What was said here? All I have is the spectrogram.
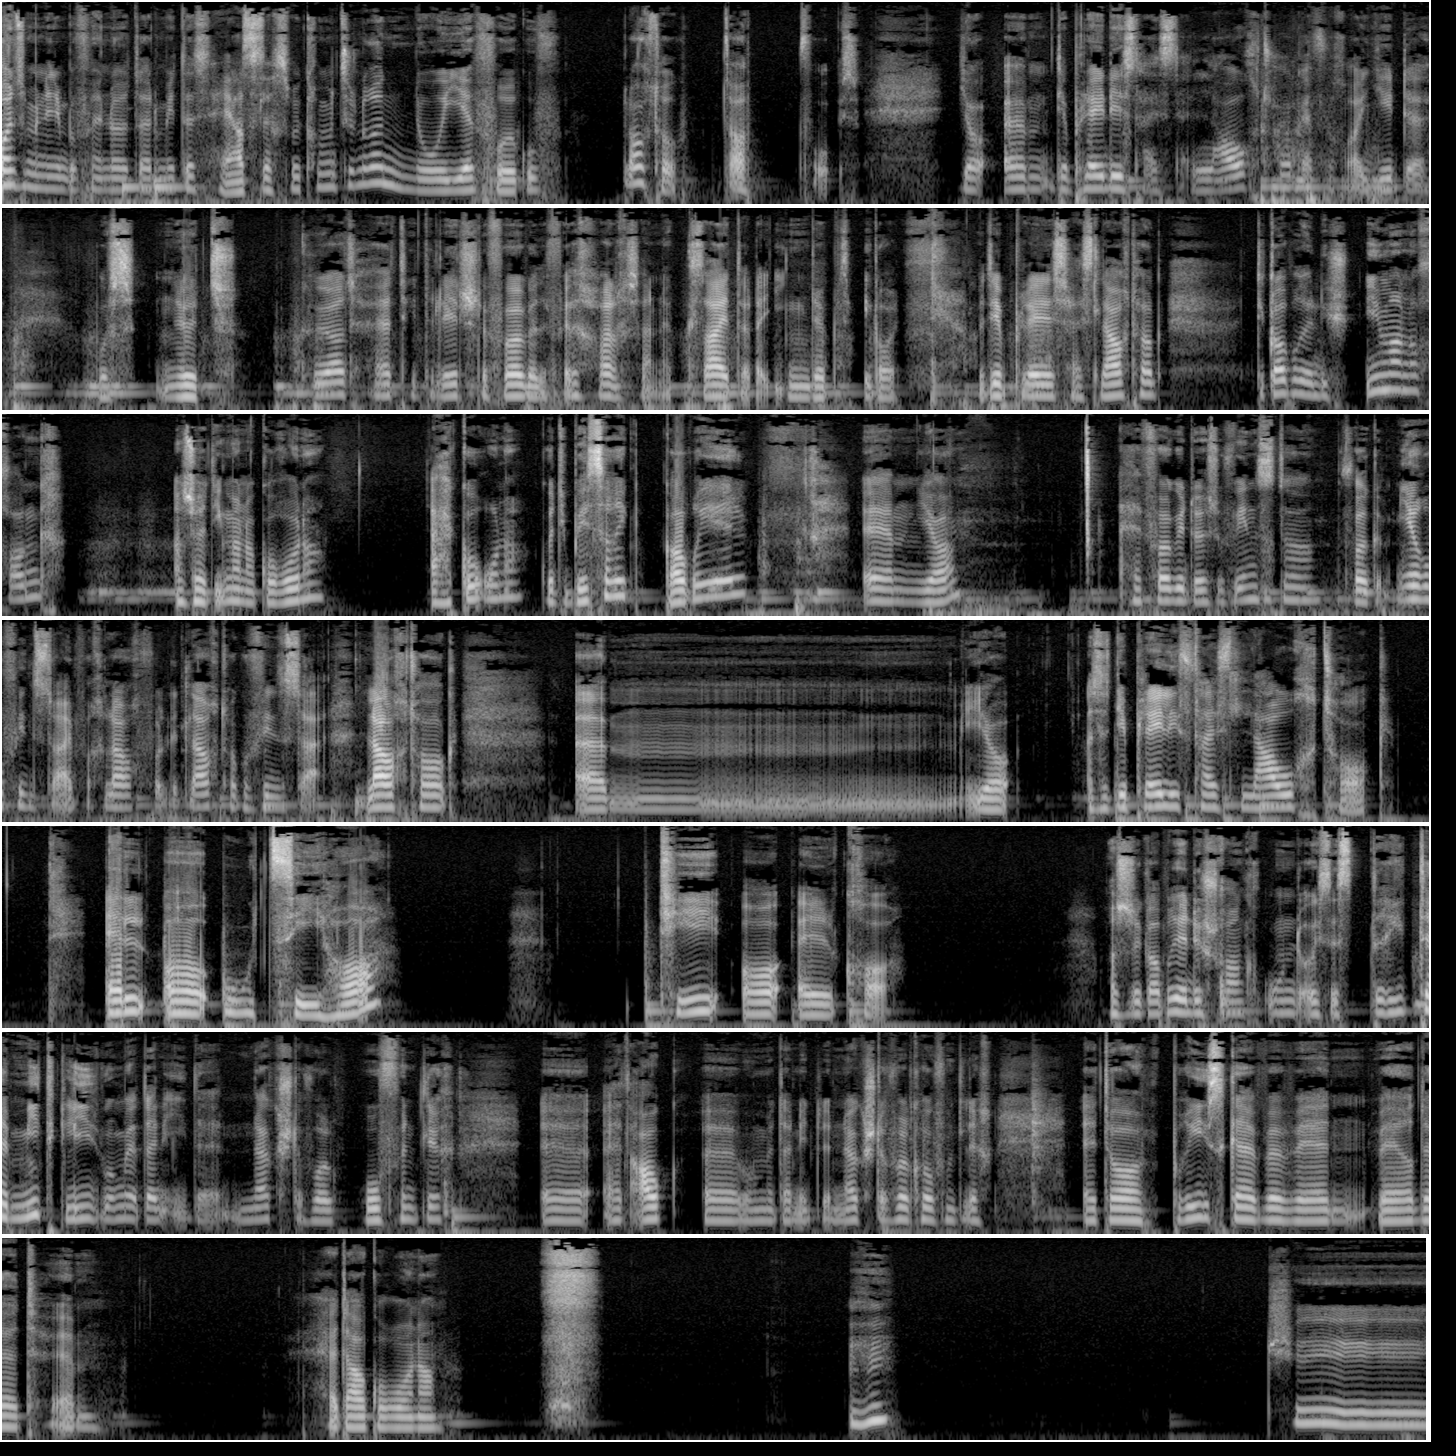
Moin, meine lieben Freunde, und damit das herzliches Willkommen zu einer neuen Folge auf Lauchtalk. So, vor uns. Ja, ähm, die Playlist heißt Lauchtalk, einfach an jeden, der es nicht gehört hat in der letzten Folge, oder vielleicht habe ich es auch nicht gesagt, oder irgendetwas, egal. Aber die Playlist heißt Lauchtalk. Die Gabriel ist immer noch krank, also hat immer noch Corona. Äh, Corona, gute Besserung, Gabriel. Ähm, ja. Folgt uns auf Insta, folgt mir auf Insta, einfach Lauch, folgt Lauchtalk auf Insta, Lauchtalk. Ähm, ja, also die Playlist heißt Lauchtalk. L-A-U-C-H T-A-L-K. Also der Gabriele Schrank und unser dritte Mitglied, wo wir dann in der nächsten Folge hoffentlich äh, hat auch, äh, wo wir dann in der nächsten Folge hoffentlich äh, da preisgeben werden, werden ähm, hat auch Corona. Mhm. Tschüss.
